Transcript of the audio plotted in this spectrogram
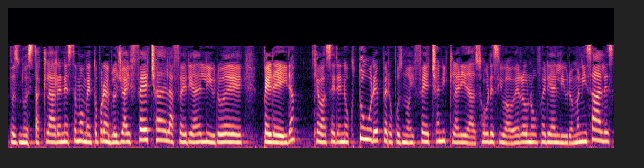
pues no está clara en este momento. Por ejemplo, ya hay fecha de la Feria del Libro de Pereira, que va a ser en octubre, pero pues no hay fecha ni claridad sobre si va a haber o no Feria del Libro en Manizales.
